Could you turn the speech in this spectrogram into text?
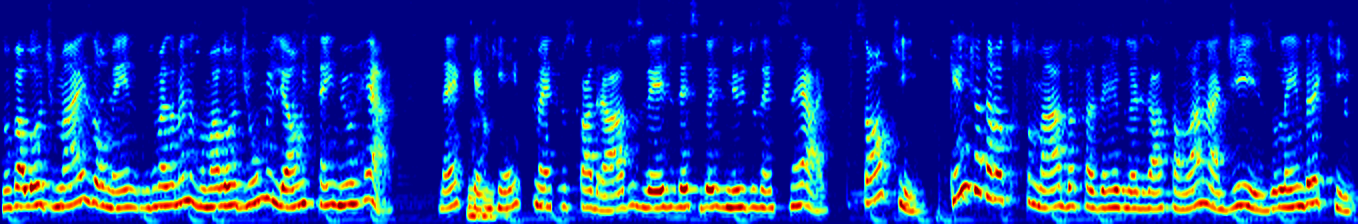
No valor de mais ou menos, mais ou menos um valor de 1 milhão e 100 mil reais, né? Que é uhum. é 500 metros quadrados vezes esses R$ 2.200. Só que Quem já estava acostumado a fazer regularização lá na DISO, lembra que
